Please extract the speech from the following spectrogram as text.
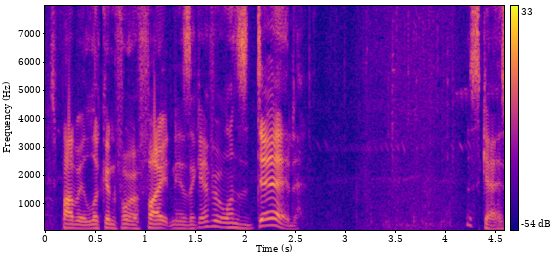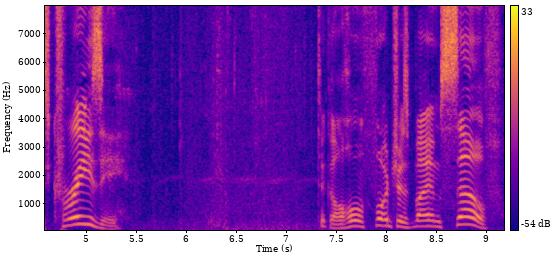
He's probably looking for a fight, and he's like, everyone's dead. This guy's crazy. Took a whole fortress by himself.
